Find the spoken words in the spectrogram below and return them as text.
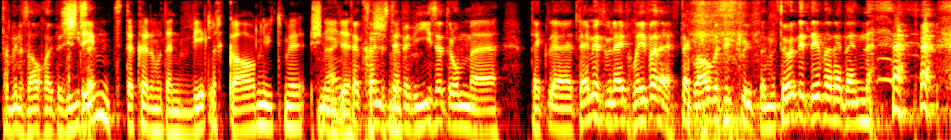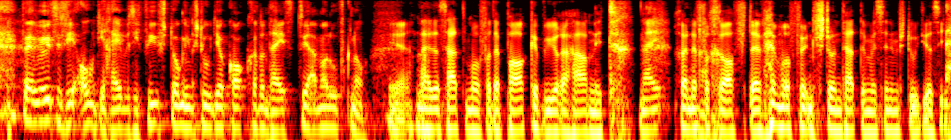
damit wir es auch beweisen Stimmt, da können wir dann wirklich gar nichts mehr schneiden. Nein, da können wir es dann beweisen, darum, äh, den, äh, den müssen wir einfach liefern. Dann glauben sie es die Leute. Wenn wir dort nicht liefern, dann, dann wissen sie, oh, die haben sie fünf Stunden im Studio gehockt und haben es zweimal aufgenommen. Ja, nein, das hätten wir von den Parkgebühren her nicht nein. können verkraften, wenn wir fünf Stunden hätten müssen im Studio sein.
